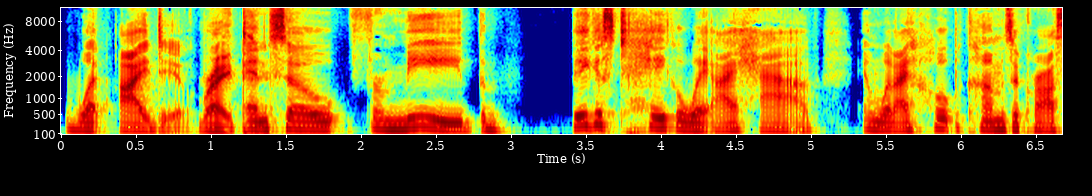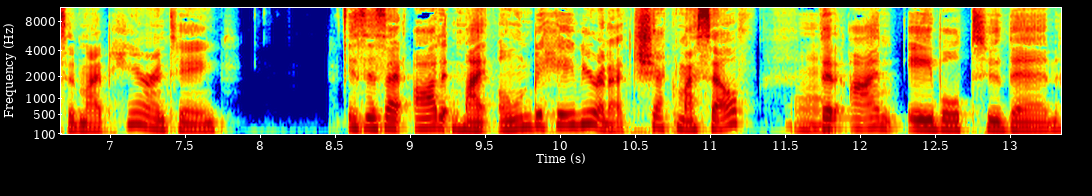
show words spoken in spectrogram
what I do. right. And so for me, the biggest takeaway I have and what I hope comes across in my parenting is as I audit my own behavior and I check myself Mm. that I'm able to then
